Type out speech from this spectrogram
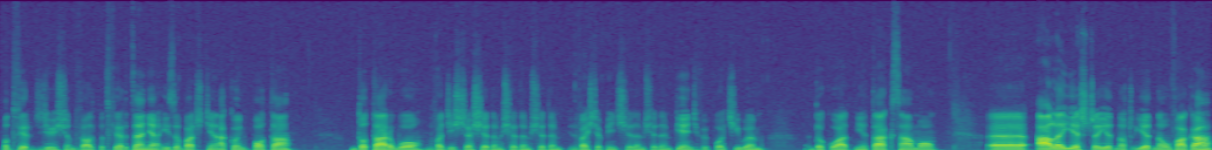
Potwierdzi 92 potwierdzenia i zobaczcie, na CoinPota dotarło 27777, 25775, wypłaciłem dokładnie tak samo. E, ale jeszcze jedno, jedna uwaga.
